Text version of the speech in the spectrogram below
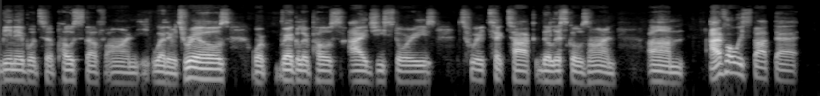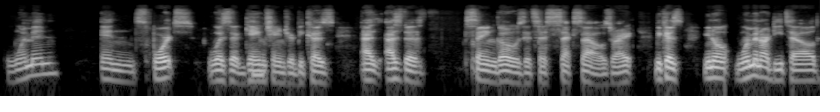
being able to post stuff on whether it's reels or regular posts, IG stories, Twitter, TikTok. The list goes on. Um, I've always thought that women in sports was a game changer because as as the saying goes, it says sex sells, right? Because you know, women are detailed.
